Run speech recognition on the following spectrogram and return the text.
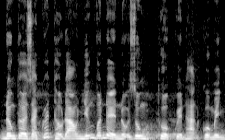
đồng thời giải quyết thấu đáo những vấn đề nội dung thuộc quyền hạn của mình.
